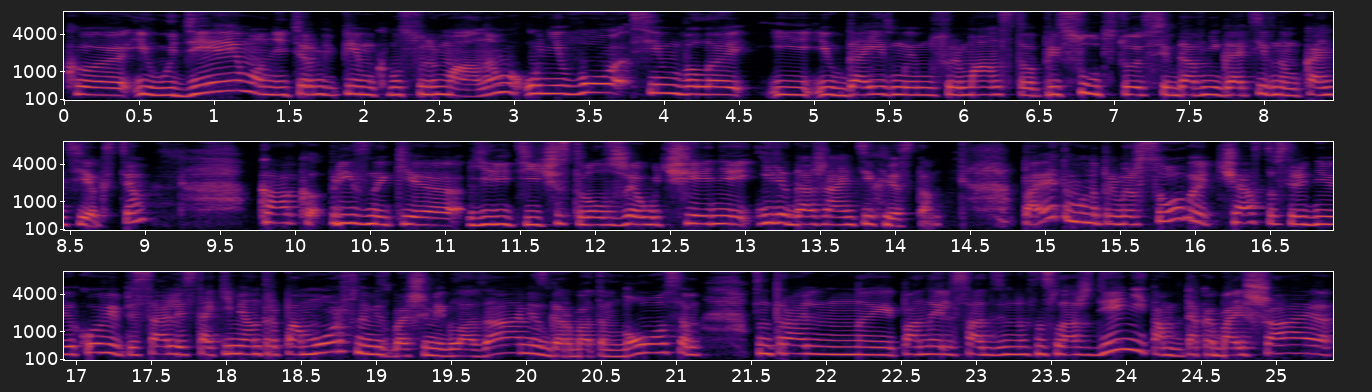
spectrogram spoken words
к иудеям, он нетерпим к мусульманам. У него символы и иудаизма, и мусульманства присутствуют всегда в негативном контексте как признаки еретичества, лжеучения или даже антихриста. Поэтому, например, совы часто в Средневековье писались такими антропоморфными, с большими глазами, с горбатым носом. Центральная панель сад земных наслаждений, там такая большая,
